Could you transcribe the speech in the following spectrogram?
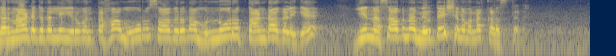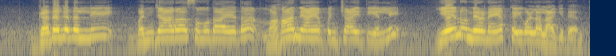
ಕರ್ನಾಟಕದಲ್ಲಿ ಇರುವಂತಹ ಮೂರು ಸಾವಿರದ ಮುನ್ನೂರು ತಾಂಡಗಳಿಗೆ ಈ ನಸಾಬ್ನ ನಿರ್ದೇಶನವನ್ನು ಕಳಿಸ್ತೇವೆ. ಗದಗದಲ್ಲಿ ಬಂಜಾರ ಸಮುದಾಯದ ಮಹಾನ್ಯಾಯ ಪಂಚಾಯಿತಿಯಲ್ಲಿ ಏನು ನಿರ್ಣಯ ಕೈಗೊಳ್ಳಲಾಗಿದೆ ಅಂತ.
